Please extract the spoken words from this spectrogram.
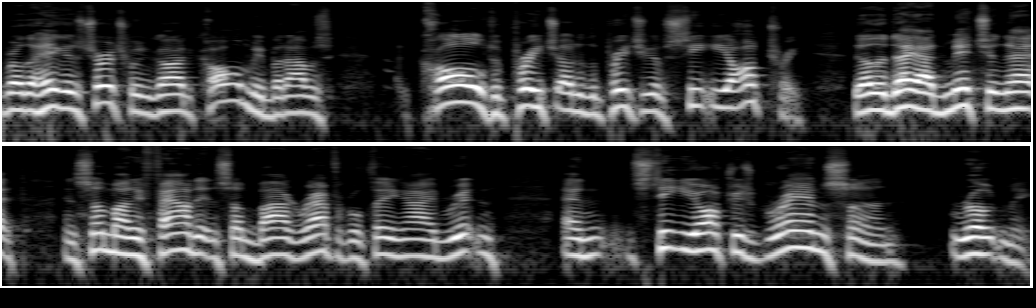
Brother Hagin's church when God called me, but I was called to preach under the preaching of C.E. Autry. The other day I'd mentioned that, and somebody found it in some biographical thing I had written, and C.E. Autry's grandson wrote me.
